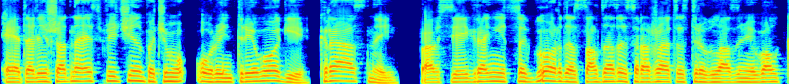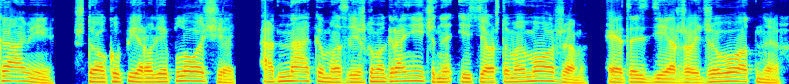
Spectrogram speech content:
Это лишь одна из причин, почему уровень тревоги красный. По всей границе города солдаты сражаются с трехглазыми волками, что оккупировали площадь. Однако мы слишком ограничены, и все, что мы можем, это сдерживать животных.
